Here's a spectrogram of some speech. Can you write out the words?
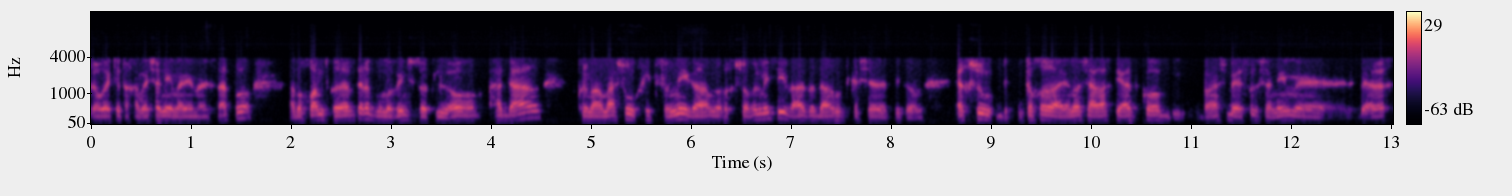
לא ראיתי אותה חמש שנים, מעניין מה עושה פה, הבחורה מתקרבת אליו והוא מבין שזאת לא הדר, כלומר משהו חיצוני גרם לו לחשוב על מישהי, ואז הדר מתקשרת פתאום. איכשהו, בתוך הרעיונות שערכתי עד כה, ממש בעשר שנים אה, בערך,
